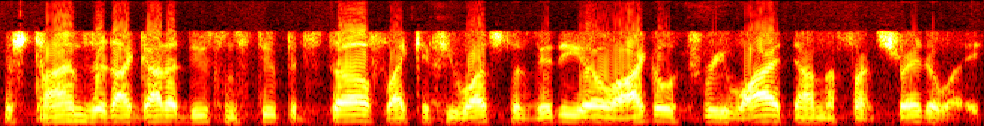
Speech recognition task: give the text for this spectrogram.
there's times that I got to do some stupid stuff. Like if you watch the video, I go three wide down the front straightaway.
